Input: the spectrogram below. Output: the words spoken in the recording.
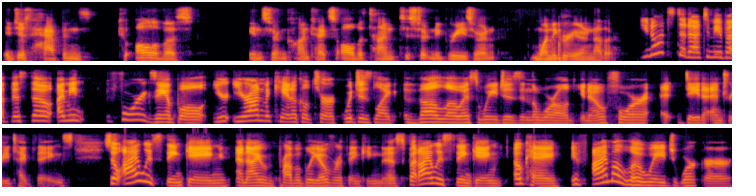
It just happens to all of us in certain contexts all the time to certain degrees or in one degree or another. You know what stood out to me about this though? I mean, for example, you're you're on Mechanical Turk, which is like the lowest wages in the world, you know, for uh, data entry type things. So I was thinking, and I'm probably overthinking this, but I was thinking, okay, if I'm a low wage worker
